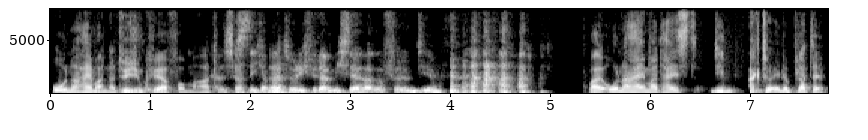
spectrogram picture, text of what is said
ohne Heimat, natürlich im Querformat. Ist ja, Ich habe ne? natürlich wieder mich selber gefilmt hier. Weil ohne Heimat heißt die aktuelle Platte.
